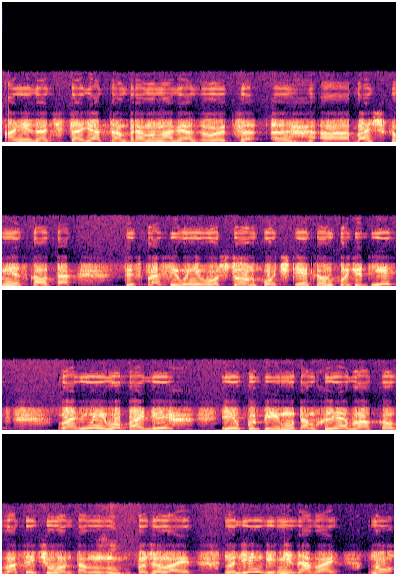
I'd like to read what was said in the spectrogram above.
Они, значит, стоят там, прямо навязываются. Э, А батюшка мне сказал так, ты спроси у него, что он хочет. Если он хочет есть, возьми его, пойди и купи ему там хлеба, колбасы, чего он там пожелает. Но деньги не давай. Ну,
